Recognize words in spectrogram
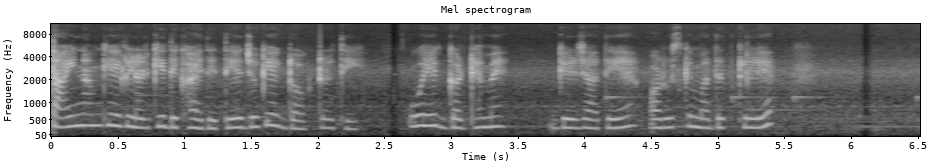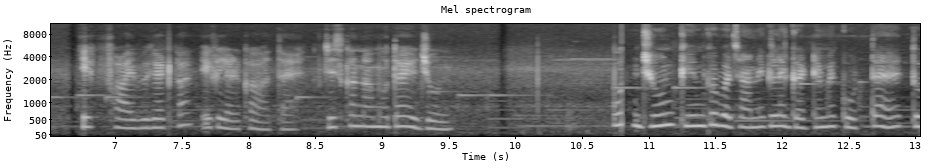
ताई नाम की एक लड़की दिखाई देती है, जो कि एक डॉक्टर थी। वो एक गड्ढे में गिर जाती है और उसकी मदद के लिए एक फायर ब्रिगेड का एक लड़का आता है, जिसका नाम होता है जून जून किम को बचाने के लिए गड्ढे में कूदता है तो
